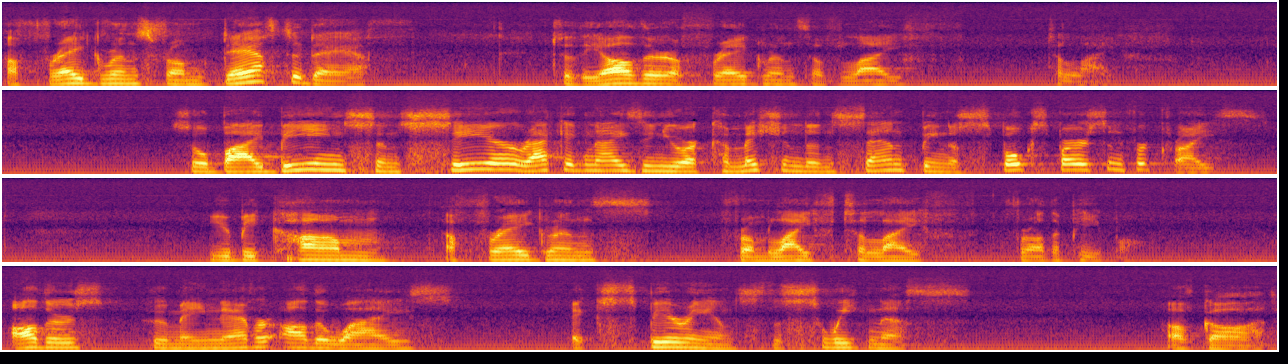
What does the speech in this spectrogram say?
a fragrance from death to death, to the other a fragrance of life to life. So, by being sincere, recognizing you are commissioned and sent, being a spokesperson for Christ, you become a fragrance from life to life for other people. Others who may never otherwise experience the sweetness of God.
